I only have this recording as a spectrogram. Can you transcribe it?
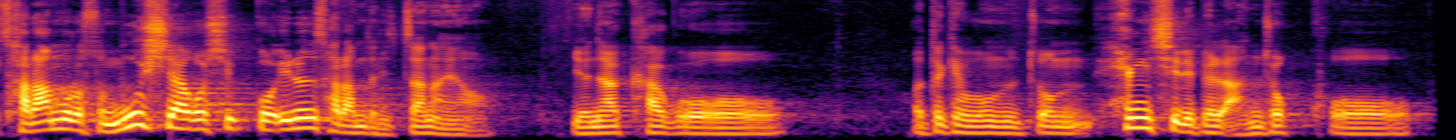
사람으로서 무시하고 싶고 이런 사람들 있잖아요. 연약하고 어떻게 보면 좀 행실이 별로 안 좋고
